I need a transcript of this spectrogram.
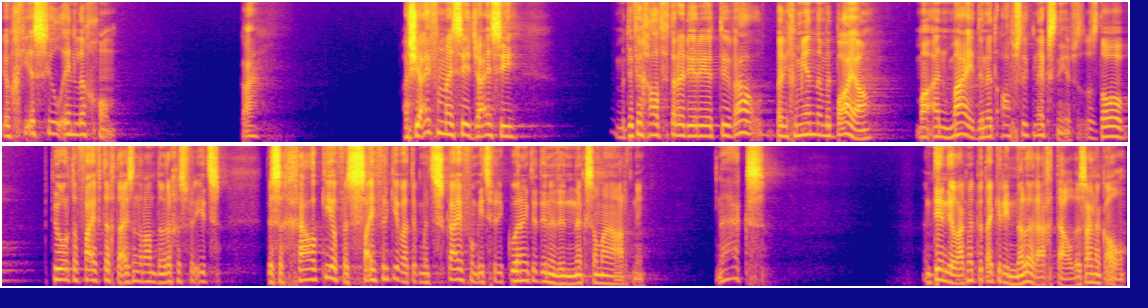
Jou gees, siel en liggaam. OK. As jy vir my sê JC, met hoeveel geld vertrou jy hier toe? Wel, by die gemeente met baie, maar in my doen dit absoluut niks nie. As daar 250 000 rand nodig is vir iets, dis 'n geldjie of 'n syfertjie wat ek moet skuif om iets vir die koning te doen en dit niks in my hart nie. Niks. Inteendeel, ek moet baie keer die nulle reg tel. Dis eintlik al.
